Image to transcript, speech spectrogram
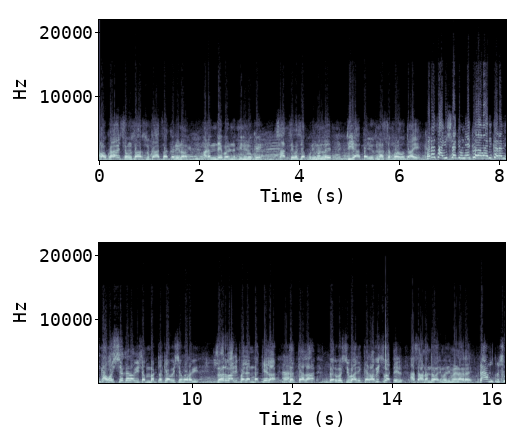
अवघात संसार सुखाचा करीनं आनंदे भरणं तिन्ही लोके सातशे वर्षापूर्वी म्हणले ती आता योजना सफळ होत आहे खरंच आयुष्यात येऊन एक वेळा वारी करावी का अवश्य करावी शंभर टक्के अवश्य करावी जर वारी पहिल्यांदा केला हा. तर त्याला दरवर्षी वारी करावीच वाटेल असा आनंद वारीमध्ये मिळणार आहे रामकृष्ण.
